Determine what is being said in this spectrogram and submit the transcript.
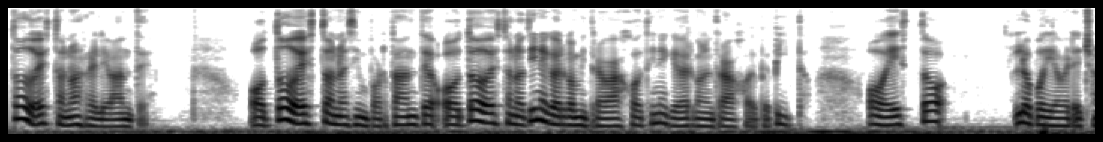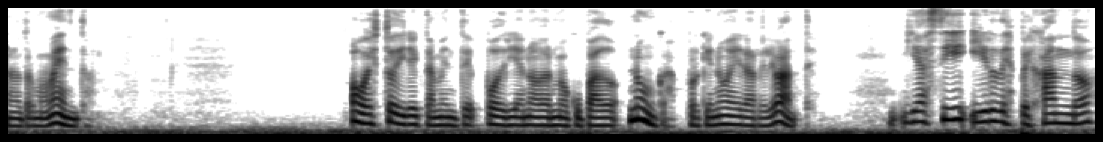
todo esto no es relevante. O todo esto no es importante, o todo esto no tiene que ver con mi trabajo, tiene que ver con el trabajo de Pepito. O esto lo podía haber hecho en otro momento o esto directamente podría no haberme ocupado nunca, porque no era relevante. Y así ir despejando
